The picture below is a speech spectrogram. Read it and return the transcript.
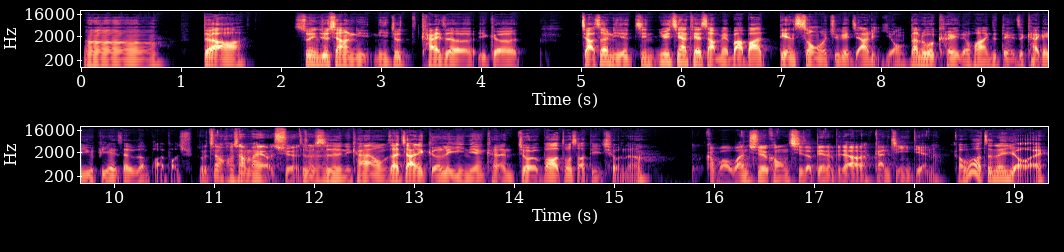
嗯，对啊，所以你就想你你就开着一个，假设你的今因为现在 Tesla 没办法把电送回去给家里用，那如果可以的话，你就等于是开个 UPS 在路上跑来跑去。这样好像蛮有趣的，是不是？你看我们在家里隔离一年，可能救了不知道多少地球呢？搞不好湾区的空气都变得比较干净一点了。搞不好真的有哎。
